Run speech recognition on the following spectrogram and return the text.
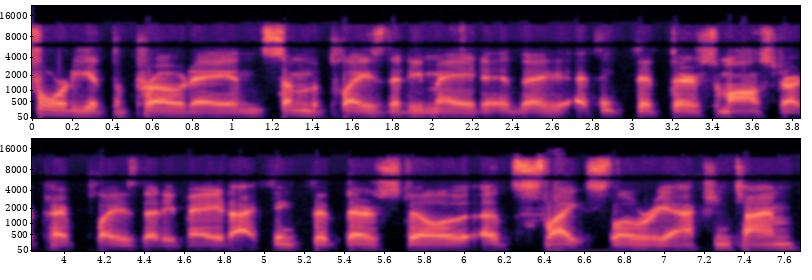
40 at the pro day and some of the plays that he made i think that there's some all-star type plays that he made. I think that there's still a slight slow reaction time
